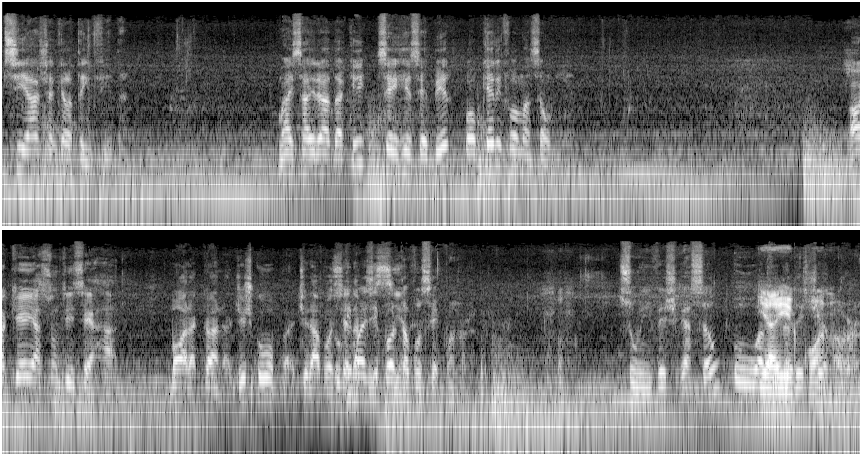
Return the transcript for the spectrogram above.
Se acha que ela tem vida. Mas sairá daqui sem receber qualquer informação minha. Ok, assunto encerrado. Bora, Connor. Desculpa tirar você o que da mais piscina. importa a você, Connor? Sua investigação ou a E vida aí, deste Connor?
